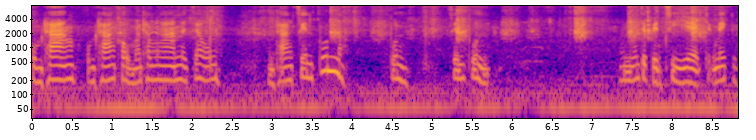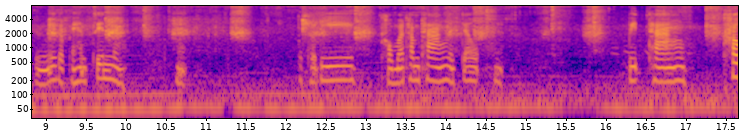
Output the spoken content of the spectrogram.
กรมทางกรมทางเขามาทำงานนะเจ้านะกรมทางเส้นปุ้นนะปุ้นเส้นปุ้นมันมันจะเป็นสี่แยกจากนี้กับนี้กับไปหันเส้นหนึ่งนะพอดีเขามาทำทางนะเจ้าปิดทางเข้า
